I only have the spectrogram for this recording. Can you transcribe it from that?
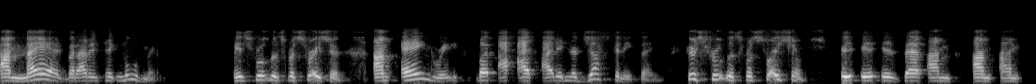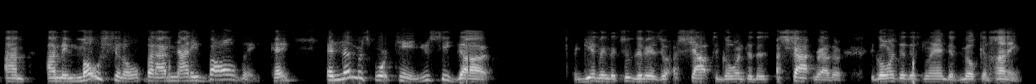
I'm mad, but I didn't take movement. It's fruitless frustration. I'm angry, but I, I, I didn't adjust anything. Here's fruitless frustration: is, that I'm I'm I'm I'm I'm emotional, but I'm not evolving. Okay. In Numbers 14, you see God giving the children of Israel a shout to go into this a shot rather to go into this land of milk and honey,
